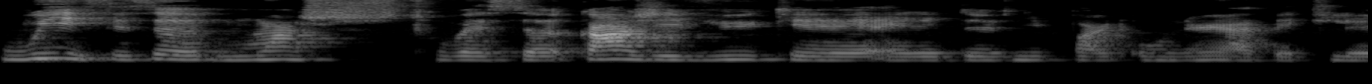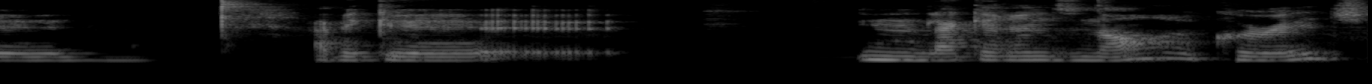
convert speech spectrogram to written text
Oui, c'est ça. Moi, je trouvais ça. Quand j'ai vu qu'elle est devenue part owner avec le avec euh, la Caroline du Nord, Courage,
